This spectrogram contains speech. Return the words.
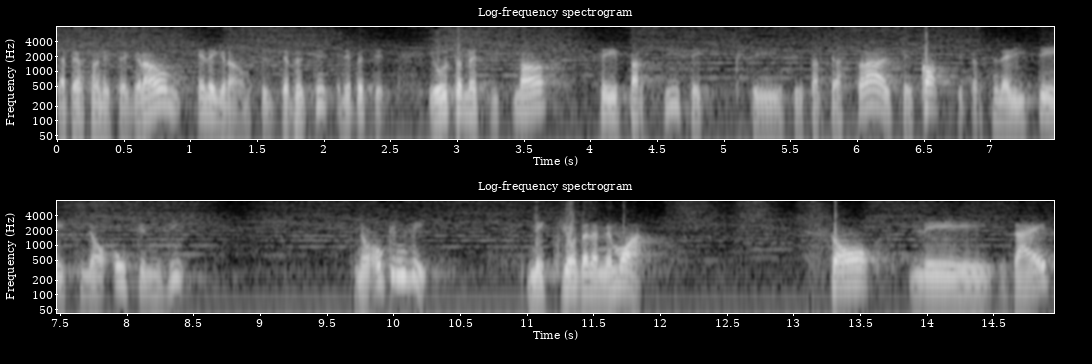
la personne était grande, elle est grande. Si elle était petite, elle est petite. Et automatiquement, ces parties, ces, ces, parties astrales, ces corps, ces personnalités qui n'ont aucune vie, qui n'ont aucune vie, mais qui ont de la mémoire, sont les êtres,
